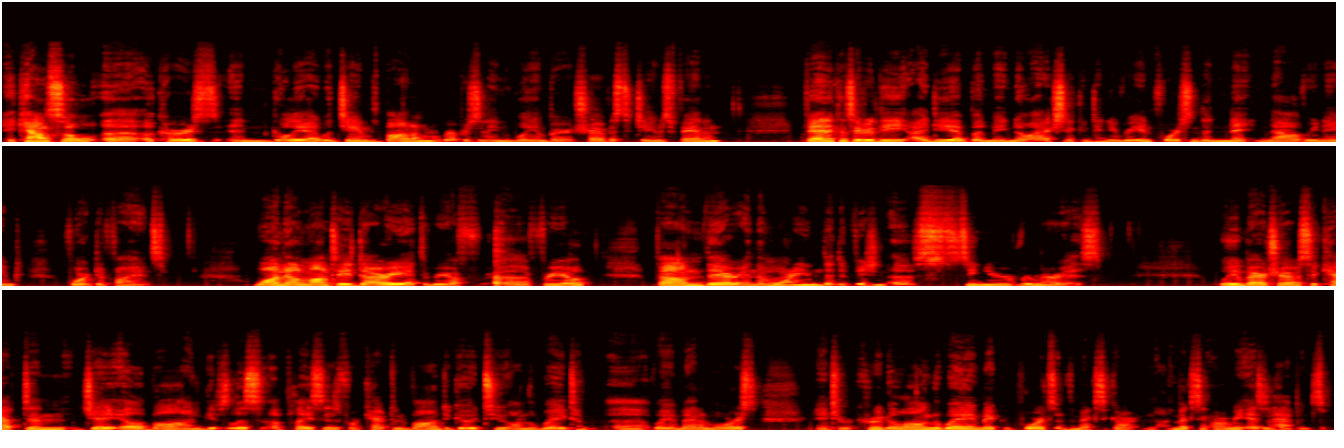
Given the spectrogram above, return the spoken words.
A council uh, occurs in Goliad with James Bonham representing William Barrett Travis to James Fannin. Fannin considered the idea but made no action and continued reinforcing the now renamed Fort Defiance. Juan Almonte's diary at the Rio uh, Frio found there in the morning the division of Senor Ramirez. William Barrett Travis to Captain J. L. Vaughn gives a list of places for Captain Vaughn to go to on the way to uh, way of Matamoros and to recruit along the way and make reports of the Mexican, Mexican army as it happens.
